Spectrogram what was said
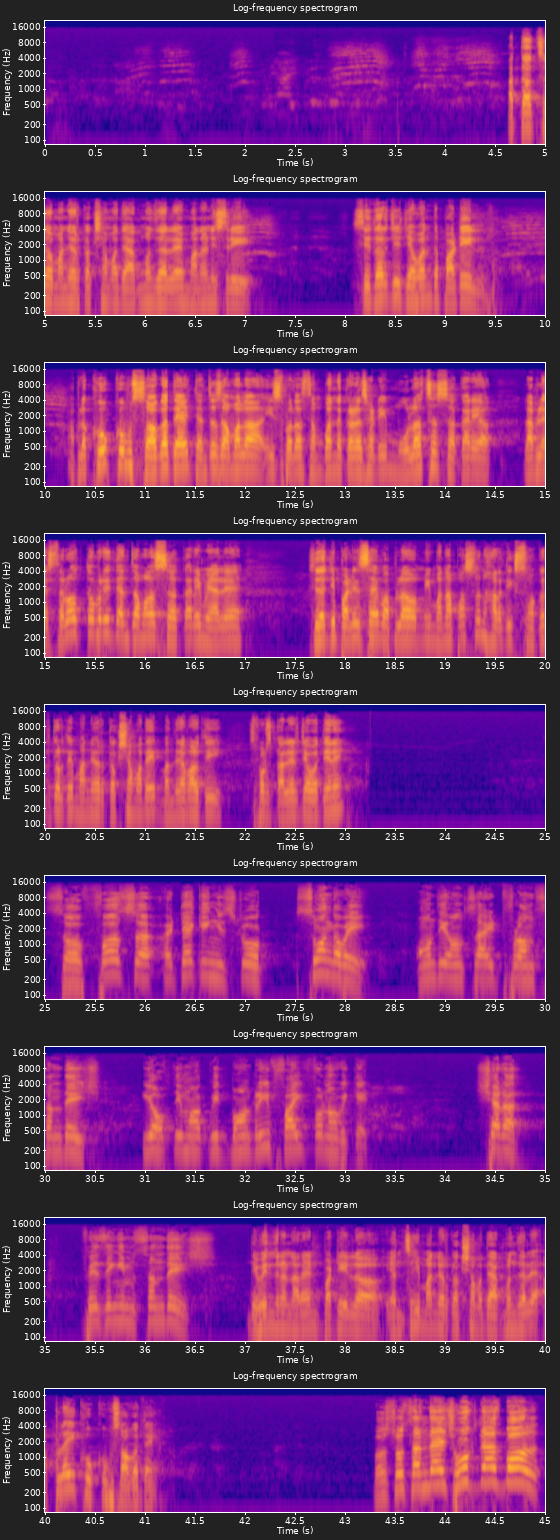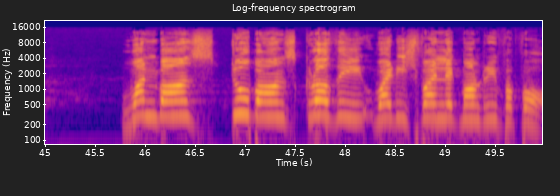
आताच मान्यवर कक्षामध्ये आगमन झालंय. माननीय श्री सिदरजी जयवंत पाटील. आपलं खूप खूप स्वागत आहे त्यांचंच आम्हाला ही स्पर्धा संपन्न करण्यासाठी मोलाचं सहकार्य लाभलं आहे सर्वोत्तमरी त्यांचं आम्हाला सहकार्य मिळालं आहे श्रीधरजी पाटील साहेब आपलं मी मनापासून हार्दिक स्वागत करते मान्यवर कक्षामध्ये बंद्रा मारुती स्पोर्ट्स कॉलेजच्या वतीने so first attacking stroke stroke swung away on the onside from Sandesh. He off the mark with boundary. Five for no wicket. Sharad facing him Sandesh. Devendra Narayan Patil यांचंही मान्यवर कक्षामध्ये आगमन झालंय. आपलंही खूप खूप स्वागत आहे. बसो Sandesh hook does ball. One bounce two bounce cross the white is fine leg boundary four four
